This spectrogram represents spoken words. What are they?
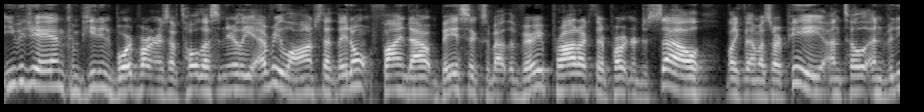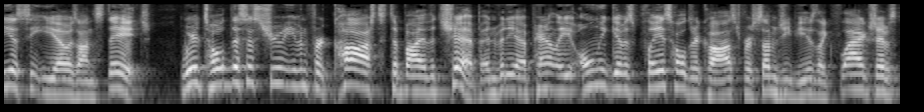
EVGA and competing board partners have told us nearly every launch that they don't find out basics about the very product they're partnered to sell, like the MSRP, until NVIDIA's CEO is on stage. We're told this is true even for cost to buy the chip. NVIDIA apparently only gives placeholder cost for some GPUs like flagships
